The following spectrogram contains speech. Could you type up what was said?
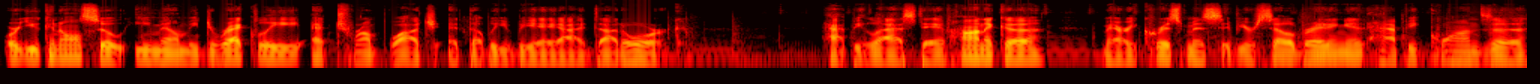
or you can also email me directly at trumpwatch at wbai.org. Happy last day of Hanukkah. Merry Christmas if you're celebrating it. Happy Kwanzaa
